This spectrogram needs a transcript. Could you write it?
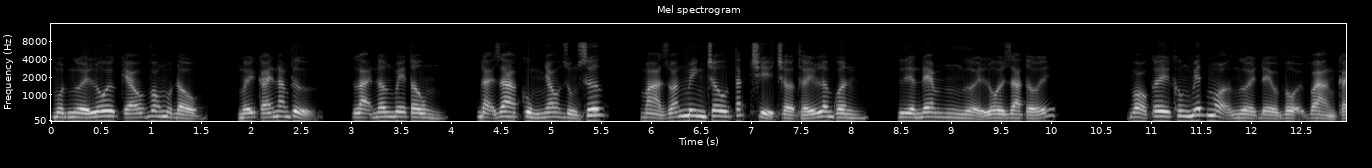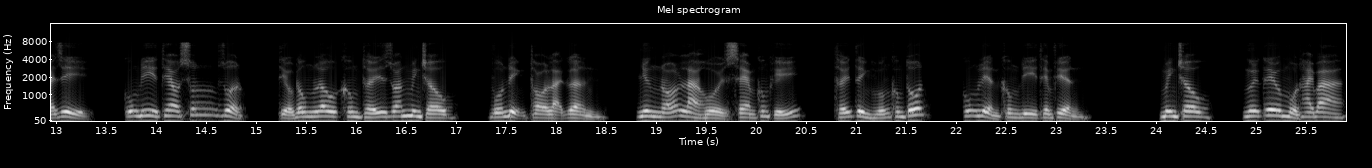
một người lôi kéo vong một đầu, mấy cái nam tử, lại nâng bê tông, đại gia cùng nhau dùng sức, mà Doãn Minh Châu tắc chỉ chờ thấy lâm quân, liền đem người lôi ra tới. Vỏ cây không biết mọi người đều vội vàng cái gì, cũng đi theo suốt ruột, tiểu đông lâu không thấy Doãn Minh Châu, vốn định thò lại gần, nhưng nó là hồi xem không khí, thấy tình huống không tốt, cũng liền không đi thêm phiền. Minh Châu, người kêu 123,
